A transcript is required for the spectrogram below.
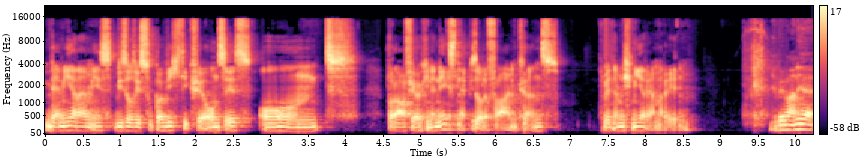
wer Miriam ist, wieso sie super wichtig für uns ist und worauf ihr euch in der nächsten Episode freuen könnt. Wird nämlich Miriam reden. Ja, wir waren ja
